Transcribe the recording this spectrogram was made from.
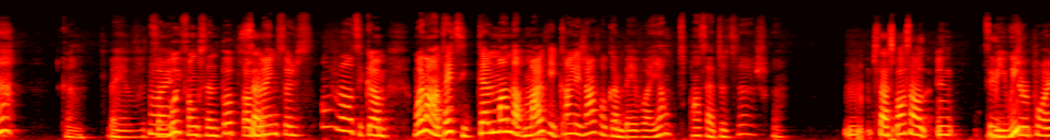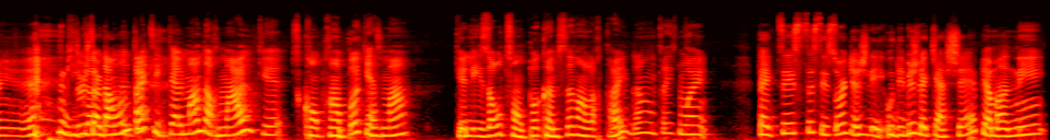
ah! Je suis comme, ben, votre Ouais. cerveau, il fonctionne pas, problème-solution. Genre, c'est comme, moi, dans la tête, c'est tellement normal que quand les gens sont comme, ben, voyons, tu penses à tout ça. Je comme, Mm, Ça se passe en une, Ben oui. deux points, Puis deux comme dans notre tête, c'est tellement normal que tu comprends pas quasiment que les autres sont pas comme ça dans leur tête, là, tu sais. Ouais. Fait que, tu sais, ça, c'est sûr que je l'ai. Au début, je le cachais, puis à un moment donné,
